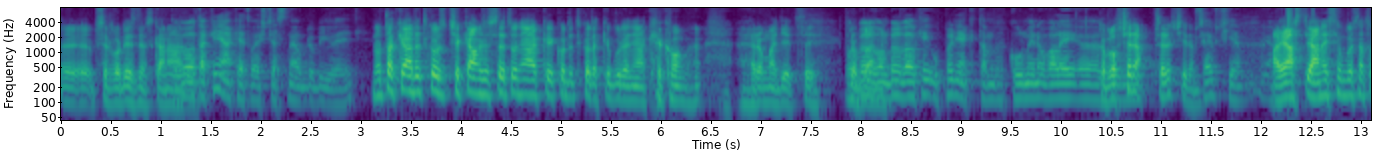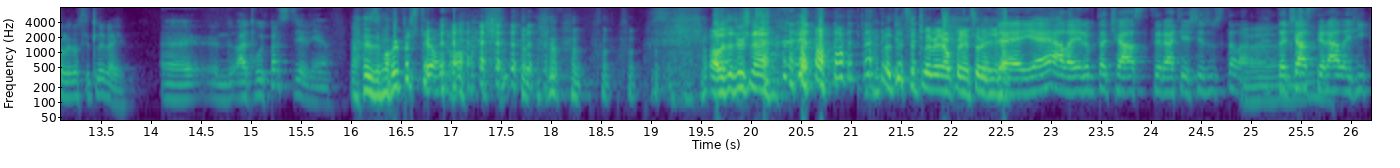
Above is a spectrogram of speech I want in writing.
eh, před odjezdem z To bylo taky nějaké tvoje šťastné období, viď? No tak já teďko čekám, že se to nějak, jako teďko taky bude nějak jako hromadit si On byl, on byl velký úplněk, tam kulminovali... eh, To bylo včera, předevčírem. Předevčírem. A já, já nejsem vůbec na tohle citlivý. Eh, ale tvůj prst je v něm. Z můj prst, jo, no. ale teď už ne. teď je citlivý na úplně něco jiného. Ne, je, ale jenom ta část, která ti ještě zůstala. Eh. Ta část, která leží.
